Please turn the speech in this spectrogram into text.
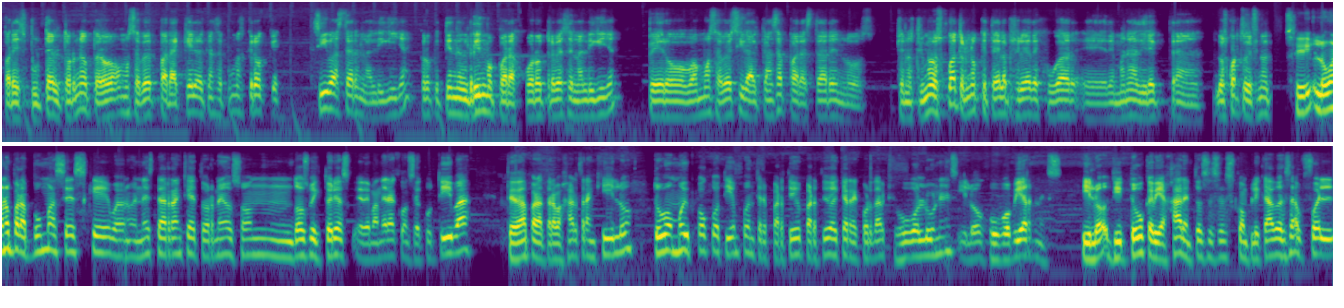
para disputar el torneo, pero vamos a ver para qué le alcanza Pumas. Creo que sí va a estar en la liguilla, creo que tiene el ritmo para jugar otra vez en la liguilla, pero vamos a ver si le alcanza para estar en los, en los primeros cuatro, ¿no? Que te dé la posibilidad de jugar eh, de manera directa los cuartos de final. Sí, lo bueno para Pumas es que, bueno, en este arranque de torneo son dos victorias de manera consecutiva te da para trabajar tranquilo. Tuvo muy poco tiempo entre partido y partido, hay que recordar que jugó lunes y luego jugó viernes y, lo, tuvo que viajar, entonces es complicado. Esa fue,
